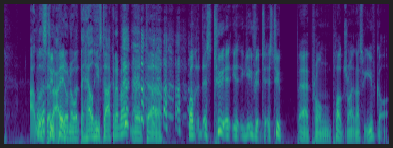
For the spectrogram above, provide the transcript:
Uh, Well, that's listen, I pin, don't know but- what the hell he's talking about, but uh, Well, it's two. It, it- you've got two, it's two uh, prong plugs, right? That's what you've got.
